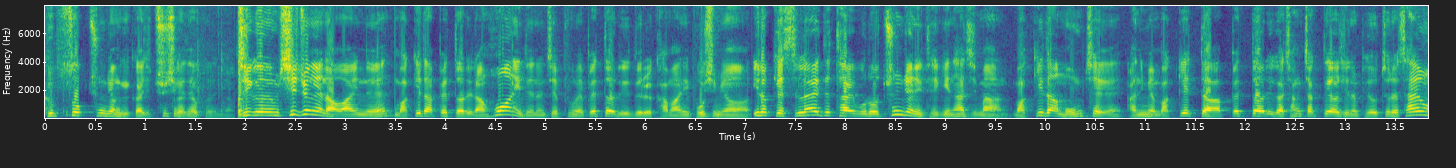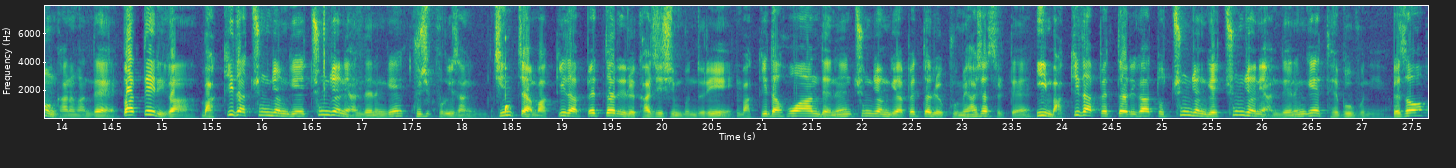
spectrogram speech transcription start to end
급속 충전기까지 출시가 되었거든요. 지금 시중에 나와 있는 마키다 배터리랑 호환이 되는 제품의 배터리들을 가만히 보시면 이렇게 슬라이드 타입으로 충전이 되긴 하지만 마키다 몸체에 아니면 마키다 배터리가 장착되어지는 배터리에 사용은 가능한데 배터리가 마키다 충전기에 충전이 안 되는 게 90% 이상입니다. 진짜 마키다 배터리를 가지신 분들이 마키다 호환되는 충전기와 배터리를 구매하셨을 때 이 마키다 배터리가 또 충전기에 충전이 안 되는 게 대부분이에요. 그래서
